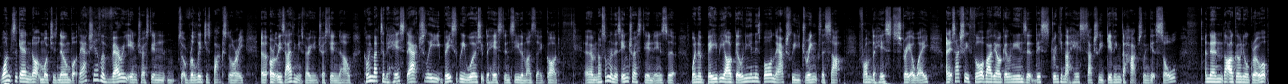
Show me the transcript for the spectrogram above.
once again, not much is known, but they actually have a very interesting sort of religious backstory, uh, or at least I think it's very interesting now. Coming back to the Hist, they actually basically worship the Hist and see them as their god. Um, now, something that's interesting is that when a baby Argonian is born, they actually drink the sap from the Hist straight away, and it's actually thought by the Argonians that this drinking that Hist is actually giving the hatchling its soul and then that Argonian will grow up,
